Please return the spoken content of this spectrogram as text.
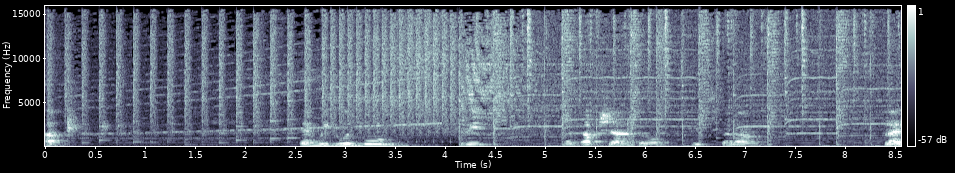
Up. Every good move. Streets. Nag-up siya. So, streets ka lang. Fly.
